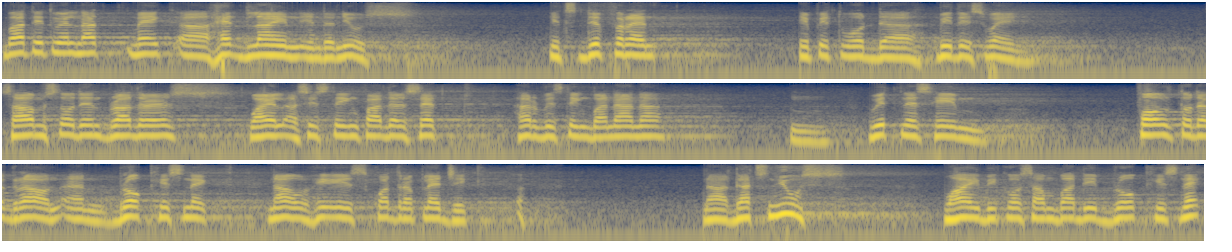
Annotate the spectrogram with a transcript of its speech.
but it will not make a headline in the news. It's different if it would uh, be this way. Some student brothers, while assisting Father Seth harvesting banana, hmm, witnessed him fall to the ground and broke his neck. Now he is quadriplegic. now that's news. Why? Because somebody broke his neck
